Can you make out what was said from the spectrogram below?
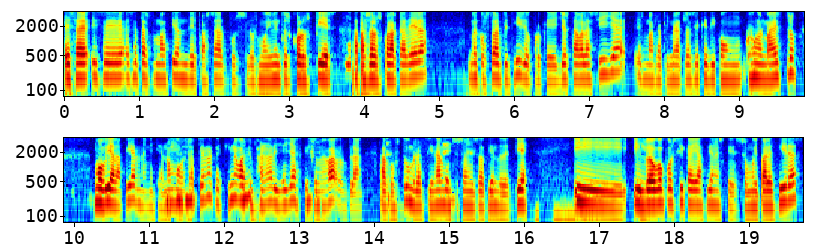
esa, esa transformación de pasar pues, los movimientos con los pies a pasarlos con la cadera me costó al principio, porque yo estaba en la silla, es más, la primera clase que di con, con el maestro, movía la pierna y me decía, no muevas la pierna, que aquí no vale para nada. Y yo ya es que se me va, en plan, la costumbre, al final Sí. muchos años haciendo de pie. Y, y luego pues sí que hay acciones que son muy parecidas,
